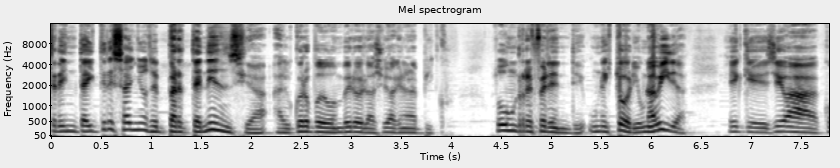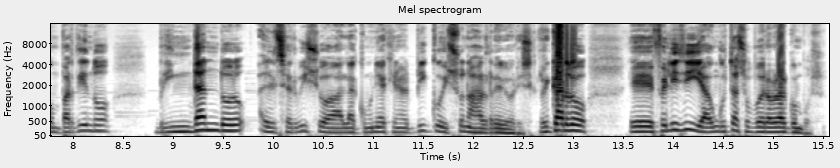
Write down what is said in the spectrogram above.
33 años de pertenencia al cuerpo de bomberos de la ciudad de General Pico. Todo un referente, una historia, una vida eh, que lleva compartiendo, brindando el servicio a la comunidad de General Pico y zonas alrededores. Ricardo, eh, feliz día, un gustazo poder hablar con vos.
